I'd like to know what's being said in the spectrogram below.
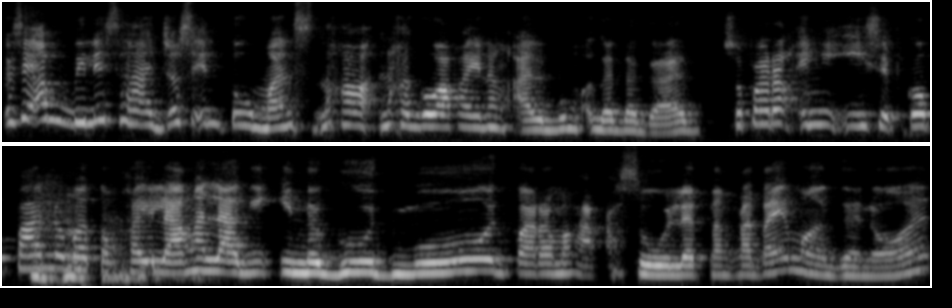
Kasi ang bilis ha, just in two months, naka, nakagawa kayo ng album agad-agad. So parang iniisip ko, paano ba to? Kailangan laging in a good mood para makakasulat ng kanta, yung mga ganon?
